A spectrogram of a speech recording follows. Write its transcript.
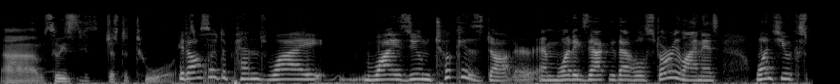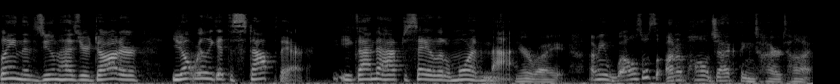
Um, so he's, he's just a tool. It also point. depends why why Zoom took his daughter and what exactly that whole storyline is. Once you explain that Zoom has your daughter, you don't really get to stop there. You kind of have to say a little more than that. you're right. I mean, Wells was unapologetic the entire time.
